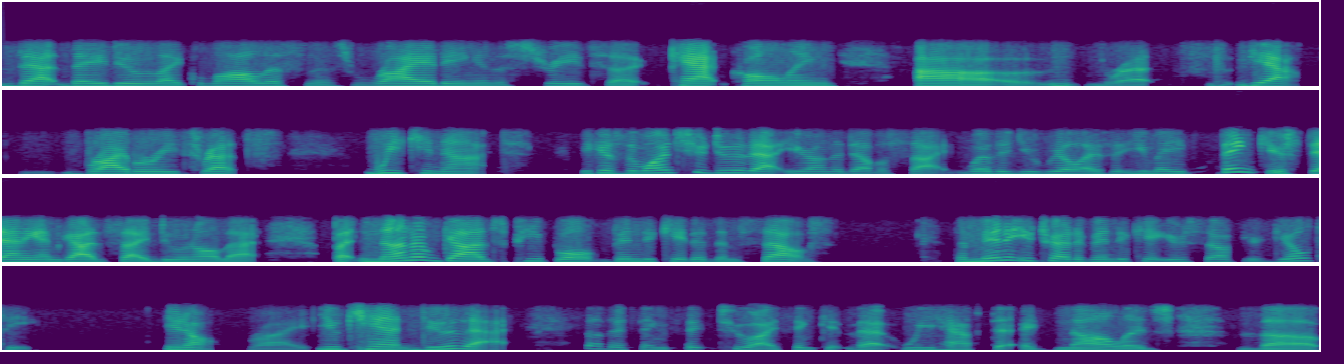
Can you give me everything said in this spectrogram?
that they do, like lawlessness, rioting in the streets, uh, catcalling, uh, Threats. yeah, bribery, threats. We cannot. Because the once you do that, you're on the devil's side. Whether you realize that you may think you're standing on God's side doing all that, but none of God's people vindicated themselves. The minute you try to vindicate yourself, you're guilty. You know, Right. you can't do that. other thing too i think that we have to acknowledge the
